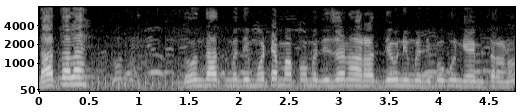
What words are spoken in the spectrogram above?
दाताला? दोन दात मध्ये मोठ्या मापामध्ये जनावरात देवणीमध्ये बघून घ्या मित्रांनो.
